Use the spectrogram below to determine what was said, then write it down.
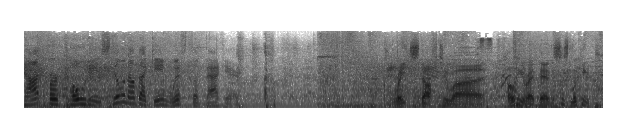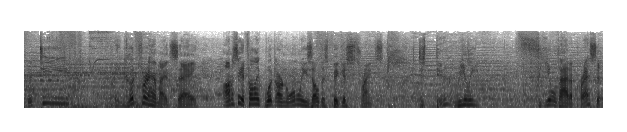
not for Cody. Still out that game with the back air. Great stuff to uh, Cody right there. This is looking pretty, pretty good for him, I'd say. Honestly, it felt like what are normally Zelda's biggest strengths just didn't really feel that oppressive.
